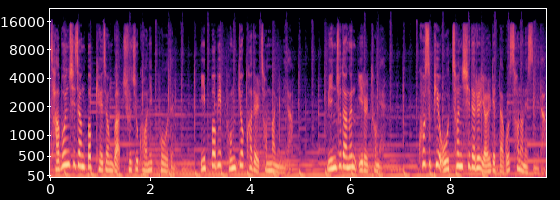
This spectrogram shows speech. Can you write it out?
자본시장법 개정과 주주 권익 보호 등 입법이 본격화될 전망입니다. 민주당은 이를 통해 코스피 5천 시대를 열겠다고 선언했습니다.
